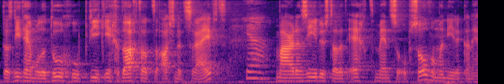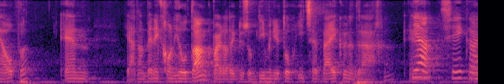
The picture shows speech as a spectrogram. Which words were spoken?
dat is niet helemaal de doelgroep die ik in gedachten had als je het schrijft. Ja. Maar dan zie je dus dat het echt mensen op zoveel manieren kan helpen. En ja, dan ben ik gewoon heel dankbaar dat ik dus op die manier toch iets heb bij kunnen dragen. En, ja, zeker. eh,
